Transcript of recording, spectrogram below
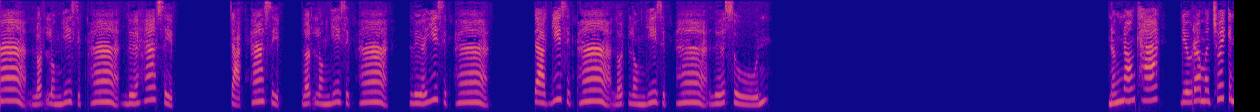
75 ลดลง 25 เหลือ 50 จาก 50 ลดลง 25 เหลือ 25 จาก 25 ลดลง 25 เหลือ 0น้อง ๆ คะ เดี๋ยวเรามาช่วยกัน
